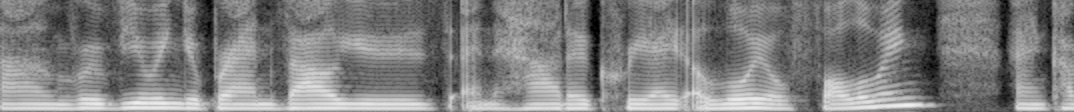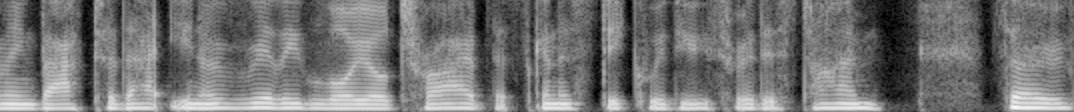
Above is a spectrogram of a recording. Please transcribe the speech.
um, reviewing your brand values and how to create a loyal following and coming back to that, you know, really loyal tribe that's going to stick with you through this time. So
